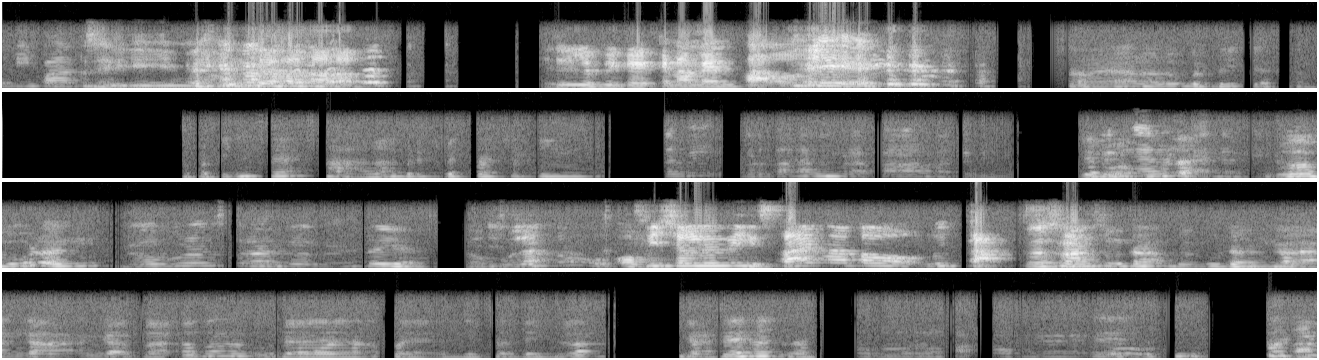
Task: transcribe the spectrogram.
Ini pantas jadi kayak gini. jadi lebih kayak kena mental. Iya. Saya lalu berpikir "Hmm, sepertinya saya salah berekspektasi tinggi. Tapi bertahan berapa lama tuh? Ya dua bulan. Dua bulan. Dua bulan struggle tuh. Iya. Dua bulan tuh officially resign atau lu cap? Terus langsung cabut udah nggak nggak nggak ba- apa udah apa ya bisa dibilang nggak sehat lah. Pak kop.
